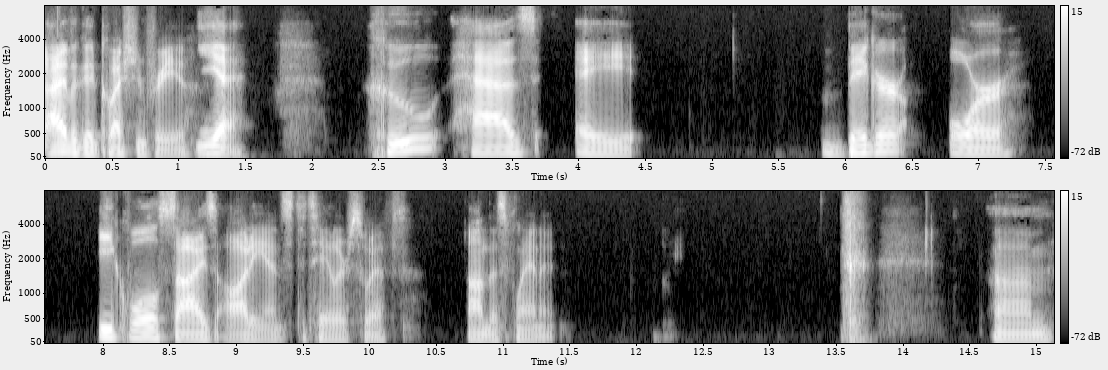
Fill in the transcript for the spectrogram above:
I have a good question for you. yeah. Who has a bigger or equal size audience to Taylor Swift on this planet? Um,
